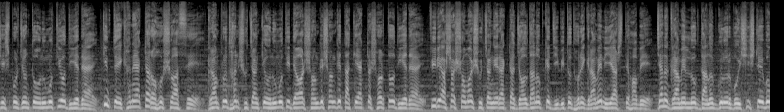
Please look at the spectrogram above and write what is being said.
শেষ পর্যন্ত অনুমতিও দিয়ে দেয়। কিন্তু এখানে একটা রহস্য আছে। গ্রাম প্রধান সুচাংকে অনুমতি দেওয়ার সঙ্গে সঙ্গে তাকে একটা শর্তও দিয়ে দেয়। ফিরে আসার সময় সুচাংয়ের একটা জলদানবকে জীবিত ধরে গ্রামে নিয়ে আসতে হবে, যেন গ্রামের লোক দানবগুলোর বৈশিষ্ট্য এবং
